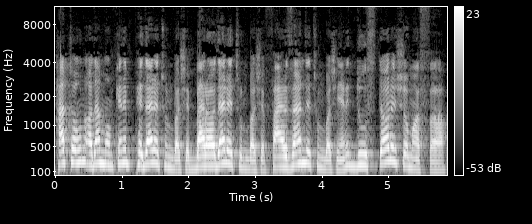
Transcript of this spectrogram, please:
حتی اون آدم ممکنه پدرتون باشه برادرتون باشه فرزندتون باشه یعنی دوستدار شماستا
